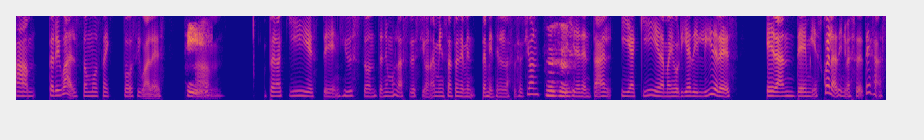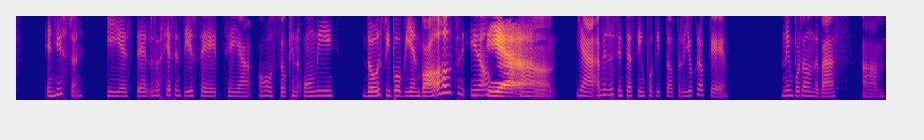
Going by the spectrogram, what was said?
um, pero igual, somos, like, todos iguales. Sí. Um, pero aquí, este, en Houston, tenemos la asociación. I mean, Santo también, también tiene la asociación Ujú. de higiene dental. Y aquí la mayoría de líderes eran de mi escuela, de Universidad de Texas, en Houston. Y este, los hacía sentirse, decía, oh, so can only those people be involved, you know? Yeah. Ah, yeah, a veces siente así un poquito, pero yo creo que no importa dónde vas, um,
